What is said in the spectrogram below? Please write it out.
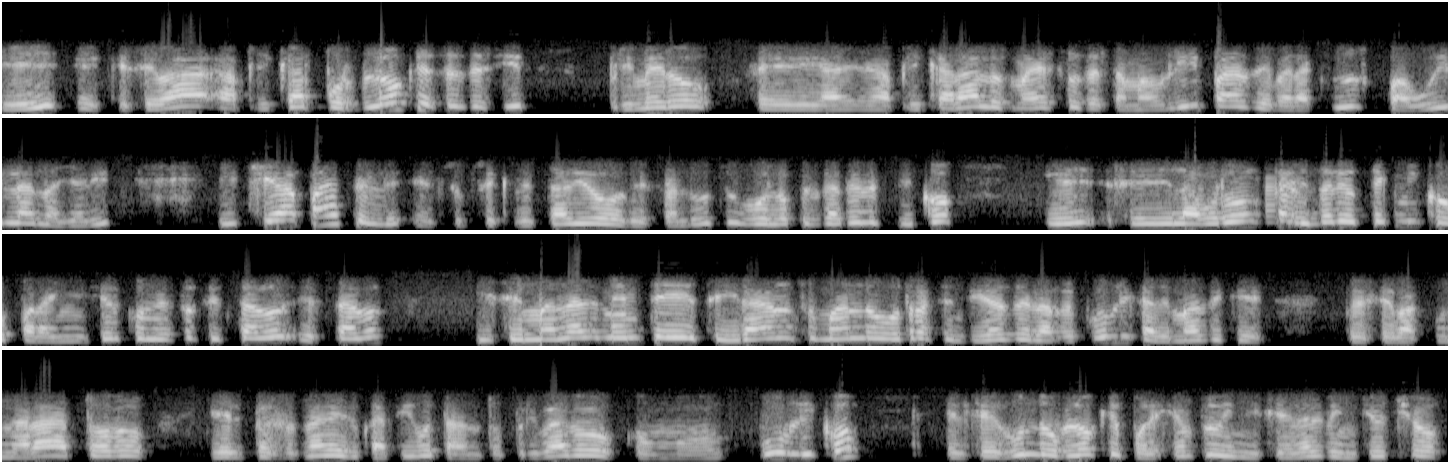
eh, que se va a aplicar por bloques, es decir, primero se aplicará a los maestros de Tamaulipas, de Veracruz, Coahuila, Nayarit y Chiapas. El, subsecretario de Salud, Hugo López Gabriel, explicó que se elaboró un calendario técnico para iniciar con estos estados, estados y semanalmente se irán sumando otras entidades de la República, además de que pues se vacunará a todo el personal educativo, tanto privado como público. El segundo bloque, por ejemplo, iniciará el 28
